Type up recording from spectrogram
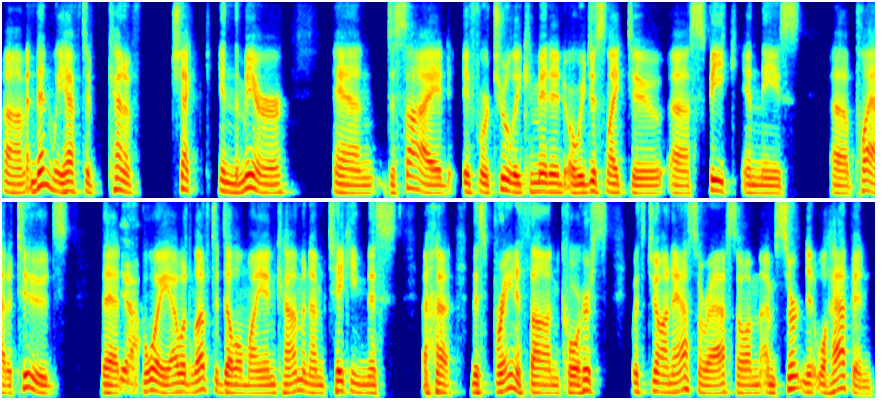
Um, and then we have to kind of check in the mirror and decide if we're truly committed or we just like to uh, speak in these uh, platitudes that yeah. boy i would love to double my income and i'm taking this uh, this Brain-A-Thon course with john assaraf so i'm, I'm certain it will happen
